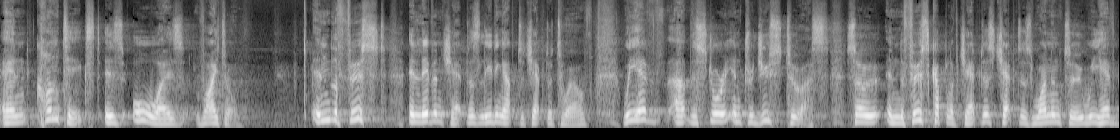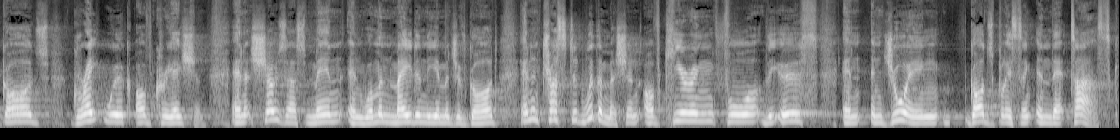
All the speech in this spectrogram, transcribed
And context is always vital. In the first 11 chapters leading up to chapter 12, we have uh, the story introduced to us. So, in the first couple of chapters, chapters 1 and 2, we have God's great work of creation. And it shows us men and women made in the image of God and entrusted with a mission of caring for the earth and enjoying God's blessing in that task.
